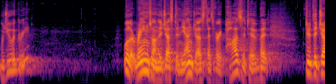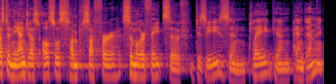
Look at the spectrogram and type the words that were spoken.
Would you agree? Well, it rains on the just and the unjust. That's very positive, but do the just and the unjust also suffer similar fates of disease and plague and pandemic?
